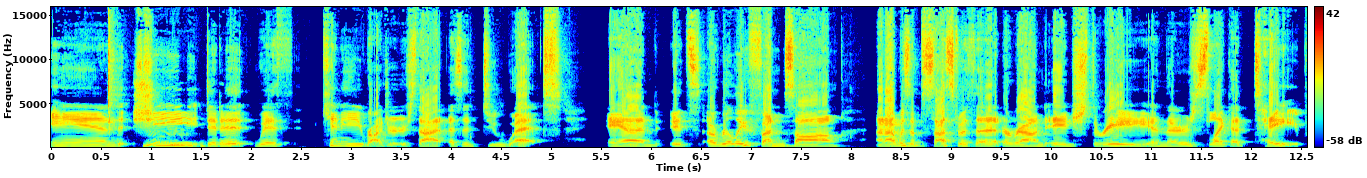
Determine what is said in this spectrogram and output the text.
and she mm. did it with Kenny Rogers, that as a duet. And it's a really fun song and I was obsessed with it around age three. And there's like a tape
